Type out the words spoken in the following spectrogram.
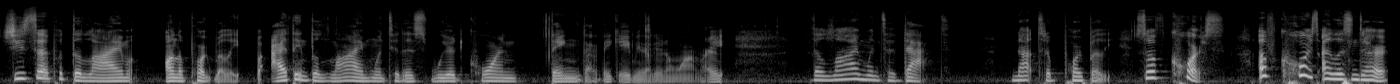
She said put the lime on the pork belly, but I think the lime went to this weird corn thing that they gave me that I didn't want. Right? The lime went to that, not to the pork belly. So of course of course, I listened to her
